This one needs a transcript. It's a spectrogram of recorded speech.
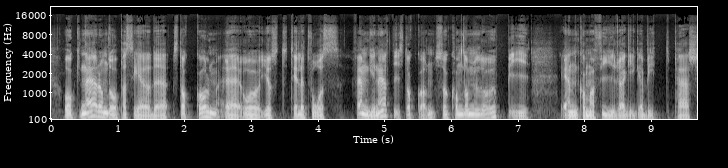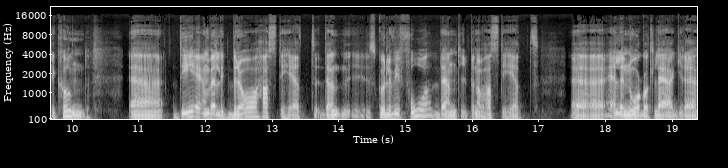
och när de då passerade Stockholm eh, och just Tele2s 5G-nät i Stockholm så kom de då upp i 1,4 gigabit per sekund. Det är en väldigt bra hastighet. Den, skulle vi få den typen av hastighet eller något lägre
